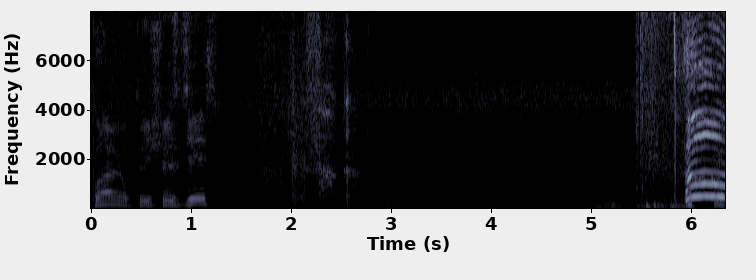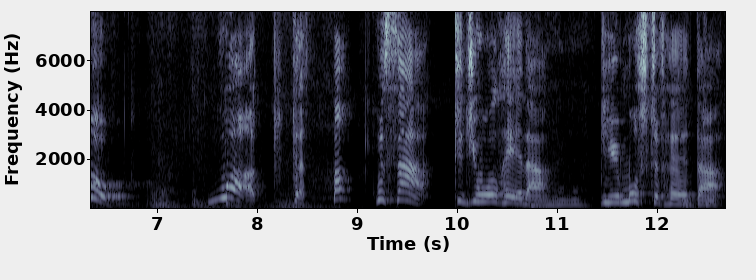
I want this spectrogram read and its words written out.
Павел, ты еще здесь? Fuck. Oh! What the fuck was that? Did you all hear that? You must have heard that.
